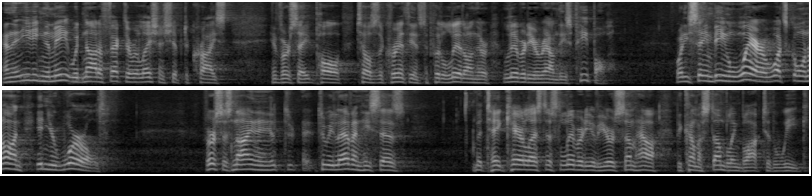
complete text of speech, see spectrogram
And then eating the meat would not affect their relationship to Christ. In verse 8, Paul tells the Corinthians to put a lid on their liberty around these people. What he's saying, being aware of what's going on in your world. Verses 9 to 11, he says, but take care lest this liberty of yours somehow become a stumbling block to the weak.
